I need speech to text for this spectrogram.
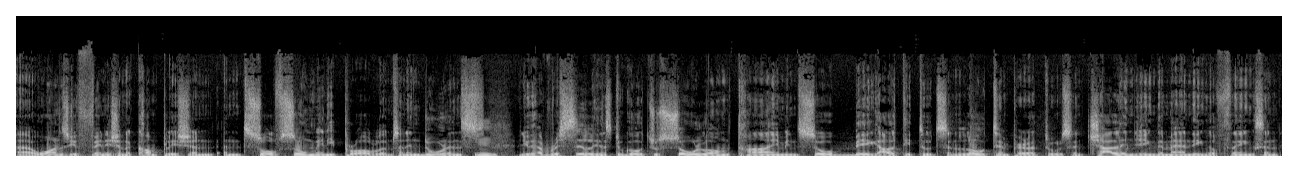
uh, once you finish and accomplish and, and solve so many problems and endurance mm. and you have resilience to go through so long time in so big altitudes and low temperatures and challenging demanding of things and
